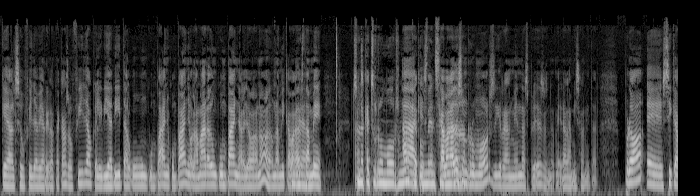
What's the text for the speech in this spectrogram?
que el seu fill havia arribat a casa o filla o que li havia dit algun company o companya o la mare d'un company, allò, no? Una mica a vegades Ja. també... Són aquests rumors, no?, ah, que aquí està, comencen que a vegades a... són rumors i realment després era la missa a la meitat. Però eh, sí que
